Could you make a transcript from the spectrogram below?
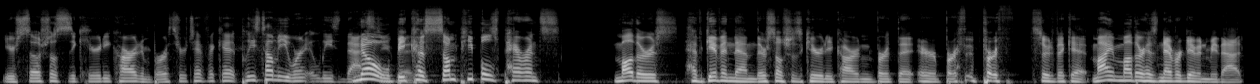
your social security card and birth certificate? Please tell me you weren't at least that. No, stupid. because some people's parents, mothers have given them their social security card and birthday or birth birth certificate. My mother has never given me that,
